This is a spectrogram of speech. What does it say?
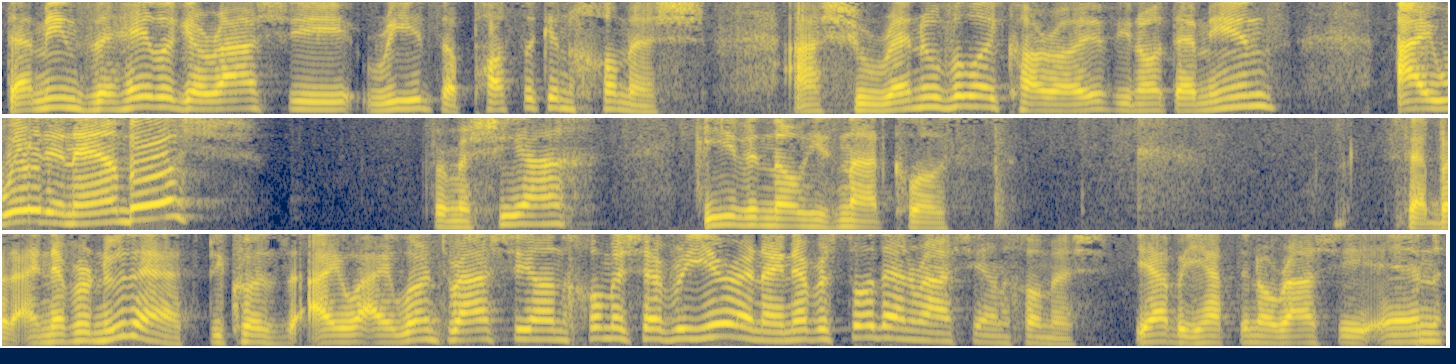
That means the Heilige Rashi reads a pasuk in Chumash. Ashurenu v'loi karoiv. You know what that means? I wait in ambush for Mashiach, even though he's not close. Said, but I never knew that because I, I learned Rashi on Chumash every year and I never saw that in Rashi on Chumash. Yeah, but you have to know Rashi in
